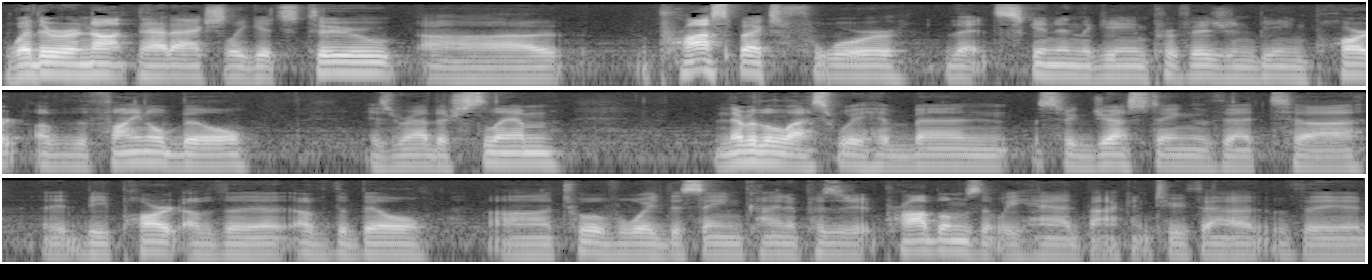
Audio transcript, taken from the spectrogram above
Whether or not that actually gets to, uh, prospects for that skin in the game provision being part of the final bill is rather slim. Nevertheless, we have been suggesting that uh, it be part of the of the bill uh, to avoid the same kind of problems that we had back in 2000, the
